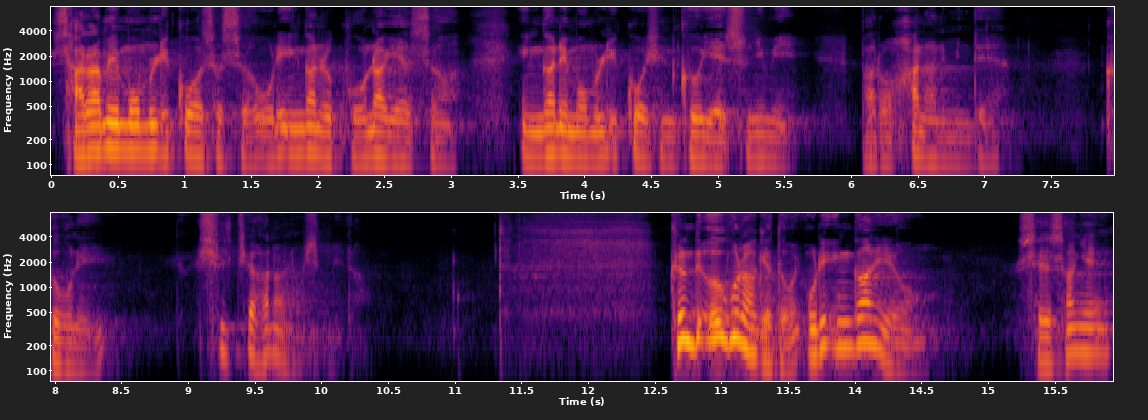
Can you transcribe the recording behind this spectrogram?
사람의 몸을 입고 오셔서 우리 인간을 구원하게 해서 인간의 몸을 입고 오신 그 예수님이 바로 하나님인데 그분이 실제 하나님이십니다. 그런데 억울하게도 우리 인간이요. 세상에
